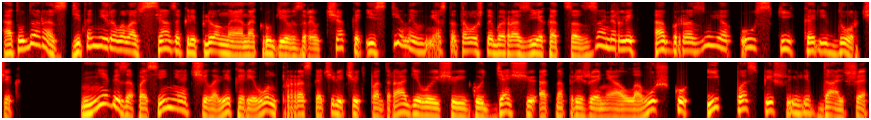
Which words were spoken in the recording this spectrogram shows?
от удара сдетонировала вся закрепленная на круге взрывчатка, и стены вместо того, чтобы разъехаться, замерли, образуя узкий коридорчик. Не без опасения человек и ревун проскочили чуть подрагивающую и гудящую от напряжения ловушку и поспешили дальше.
